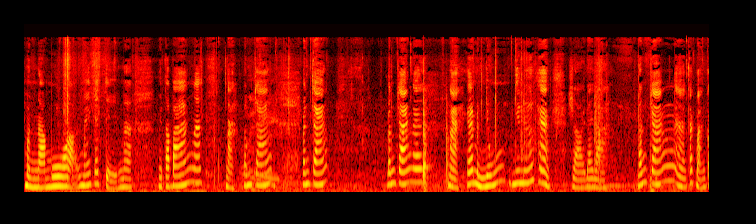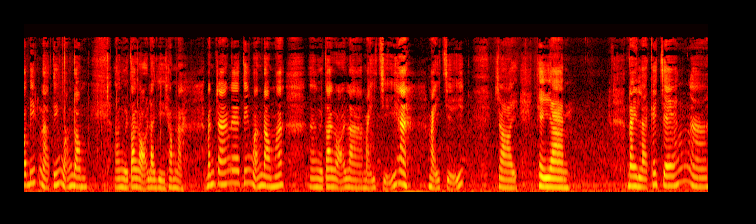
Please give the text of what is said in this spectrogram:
mình à, mua ở mấy cái tiệm à, người ta bán á nè bánh tráng bánh tráng bánh tráng đó nè cái mình nhúng với nước ha. Rồi đây là bánh tráng. À, các bạn có biết là tiếng quảng đông à, người ta gọi là gì không nè? Bánh tráng đấy, tiếng quảng đông á à, người ta gọi là mậy chỉ ha mậy chỉ. Rồi thì à, đây là cái chén à,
